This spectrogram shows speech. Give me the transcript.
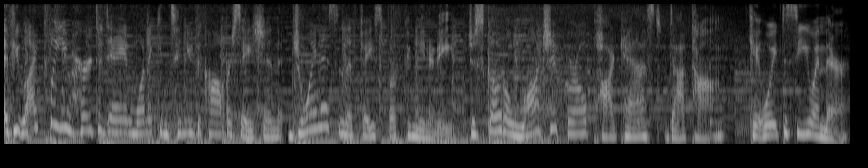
If you liked what you heard today and want to continue the conversation, join us in the Facebook community. Just go to launchitgirlpodcast.com. Can't wait to see you in there.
